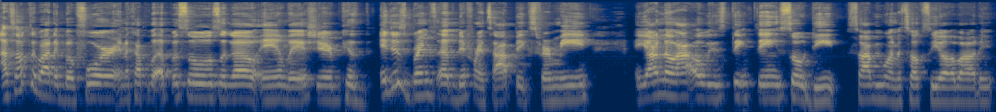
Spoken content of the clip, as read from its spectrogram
I talked about it before in a couple of episodes ago and last year because it just brings up different topics for me. And y'all know I always think things so deep. So I be want to talk to y'all about it.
